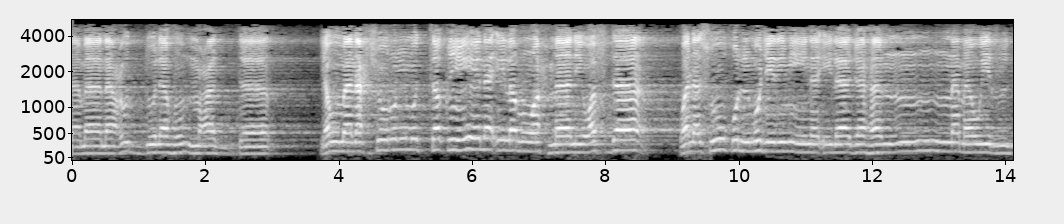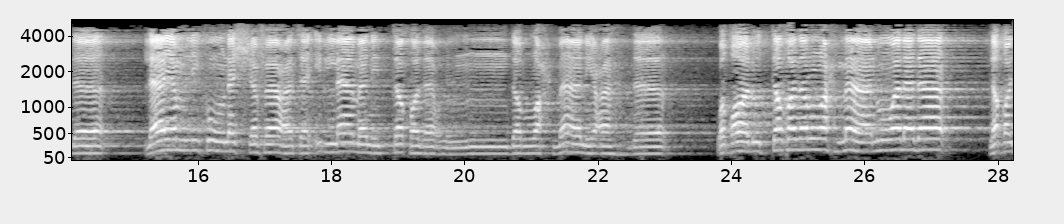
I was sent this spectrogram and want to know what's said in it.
إنما نعد لهم عدا. يوم نحشر المتقين إلى الرحمن وفدا ونسوق المجرمين إلى جهنم وردا. لا يملكون الشفاعة إلا من اتخذ عند الرحمن عهدا. وقالوا اتخذ الرحمن ولدا. لقد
